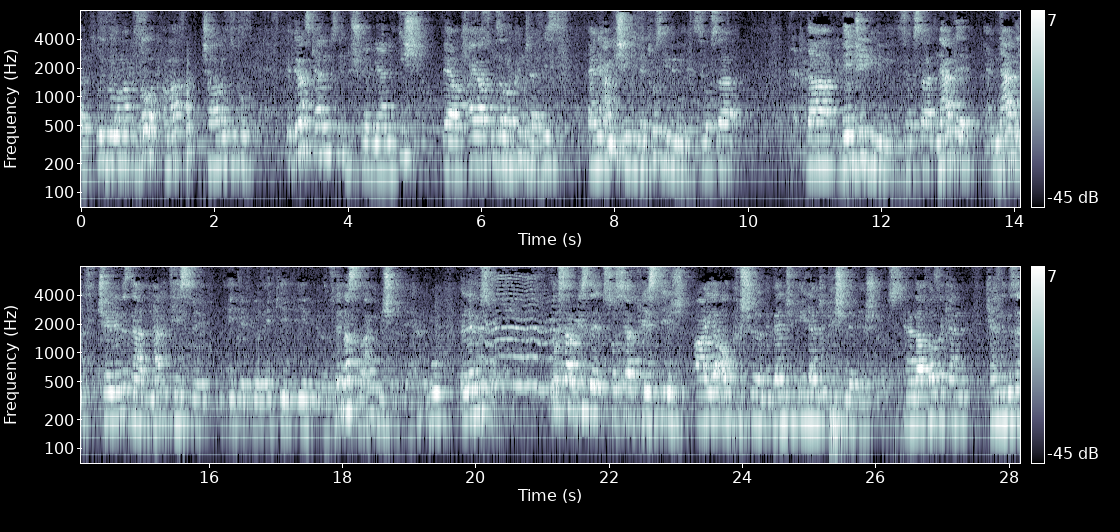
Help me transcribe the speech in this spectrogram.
Evet, uygulamak zor ama çağrımız bu. E biraz kendimizi de düşünelim yani iş veya hayatımıza bakınca biz yani hangi şekilde tuz gibi miyiz yoksa daha bencil gibi miyiz yoksa nerede yani nerede çevremiz nerede nerede tesir edebiliyoruz, etkileyebiliyoruz ve nasıl hangi bir şekilde yani bu önemli soru. Yoksa biz de sosyal prestij, aile alkışı ve bencil eğlence peşinde mi yaşıyoruz? Yani daha fazla kendi, kendimize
